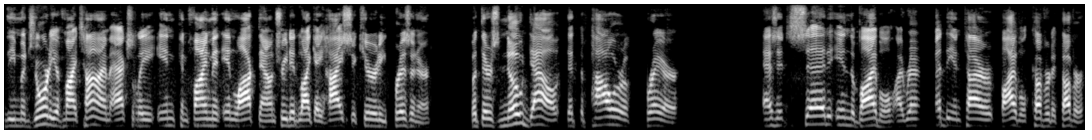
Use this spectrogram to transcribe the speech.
the majority of my time actually in confinement, in lockdown, treated like a high security prisoner. But there's no doubt that the power of prayer, as it said in the Bible, I read the entire Bible cover to cover,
